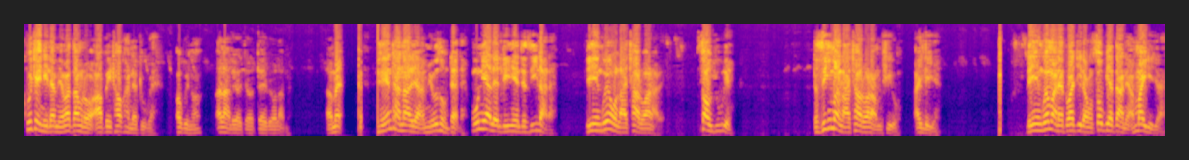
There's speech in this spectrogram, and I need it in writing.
ခုချိန်นี้လည်းမြန်မာတမတော်အားပေးထောက်ခံတဲ့တူပဲဟုတ်ပြီနော် အဲ့လားလေးတော့ကျွန်တော်တဲပြောလာမယ်ဒါမဲ့ဒင်းဌာနတွေကအမျိုးစုံတက်တယ်။ဟိုနေ့ကလည်းလေရင်တစည်းလာတာ။လေရင်ကွင်းကိုလာချသွားတာတဲ့။စောက်ယူတယ်။တစည်းမှလာချသွားတာမရှိဘူး။အဲ့လေရင်။လေရင်ကွင်းမှလည်းတွားကြည့်လောက်စုပ်ပြတ်တာနဲ့အမိုက်ကြီးကြတာ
